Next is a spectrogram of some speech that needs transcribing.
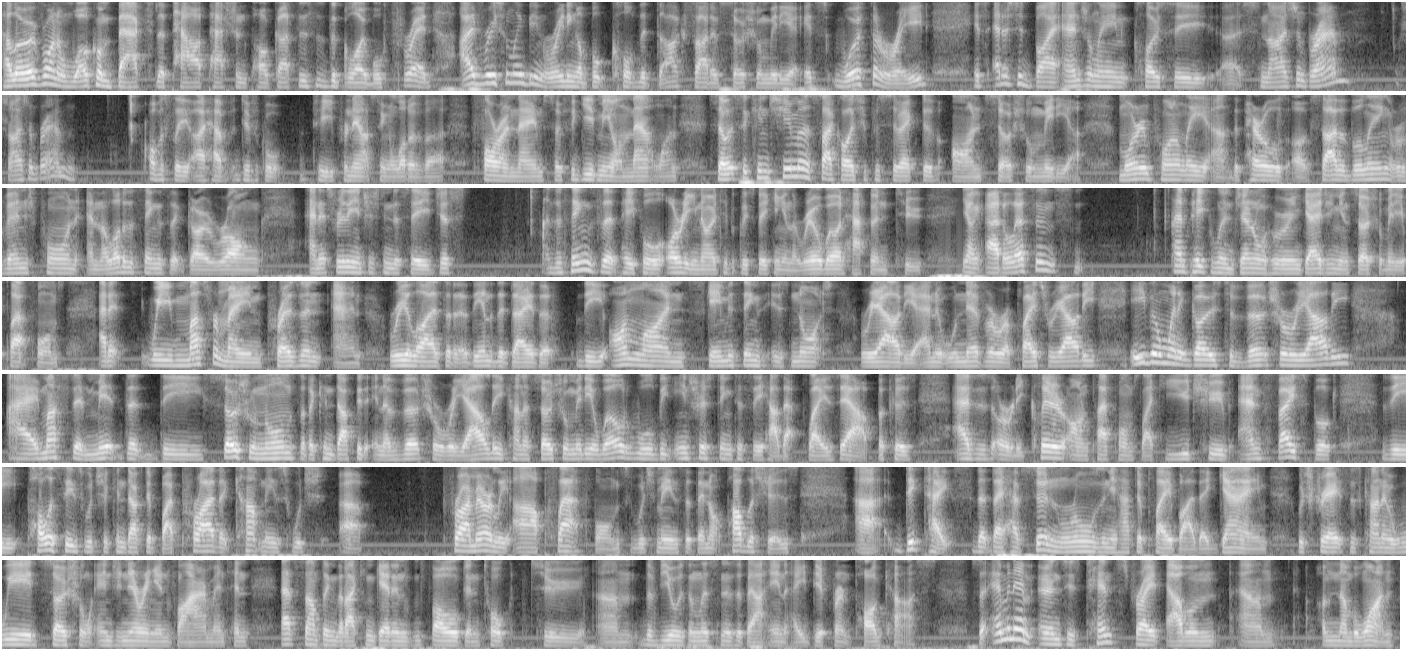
Hello, everyone, and welcome back to the Power Passion Podcast. This is the global thread. I've recently been reading a book called The Dark Side of Social Media. It's worth a read. It's edited by Angeline Closey uh, Schnijenbram. Obviously, I have difficulty pronouncing a lot of uh, foreign names, so forgive me on that one. So, it's a consumer psychology perspective on social media. More importantly, uh, the perils of cyberbullying, revenge porn, and a lot of the things that go wrong. And it's really interesting to see just the things that people already know, typically speaking, in the real world happen to young adolescents, and people in general who are engaging in social media platforms. And it, we must remain present and realize that at the end of the day, that the online scheme of things is not reality and it will never replace reality. Even when it goes to virtual reality, I must admit that the social norms that are conducted in a virtual reality kind of social media world will be interesting to see how that plays out because, as is already clear on platforms like YouTube and Facebook, the policies which are conducted by private companies, which uh, primarily are platforms, which means that they're not publishers, uh, dictates that they have certain rules and you have to play by their game, which creates this kind of weird social engineering environment. And that's something that I can get involved and talk to um, the viewers and listeners about in a different podcast. So Eminem earns his 10th straight album um, number one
